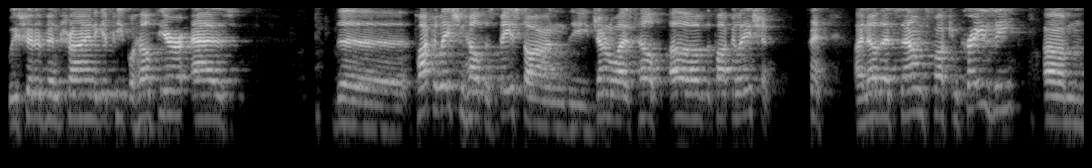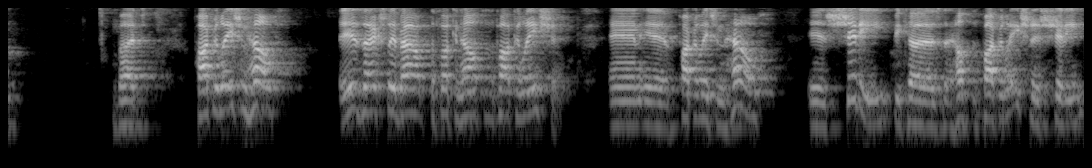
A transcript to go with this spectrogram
we should have been trying to get people healthier as the population health is based on the generalized health of the population. I know that sounds fucking crazy, um, but population health is actually about the fucking health of the population. And if population health is shitty because the health of the population is shitty,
